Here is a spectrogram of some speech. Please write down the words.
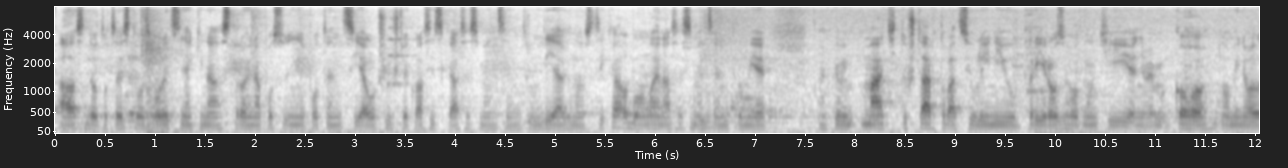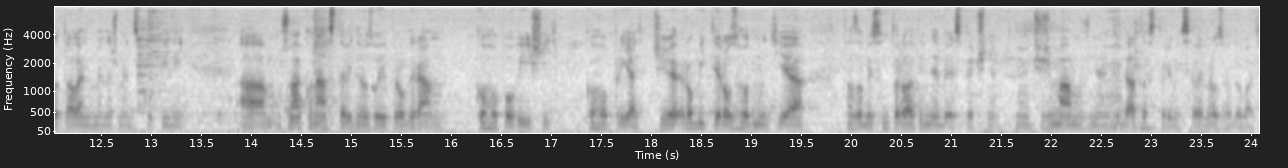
a vlastne touto cestou zvoliť si nejaký nástroj na posúdenie potenciálu, či už to je klasické assessment centrum, diagnostika alebo online assessment centrum je akoby mať tú štartovaciu líniu pri rozhodnutí, ja neviem, koho nominovať do talent management skupiny a možno ako nastaviť ten rozvojový program, koho povýšiť, koho prijať. Čiže robiť tie rozhodnutia, nazval by som to relatívne bezpečne. Čiže mám už nejaké dáta, s ktorými sa viem rozhodovať.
